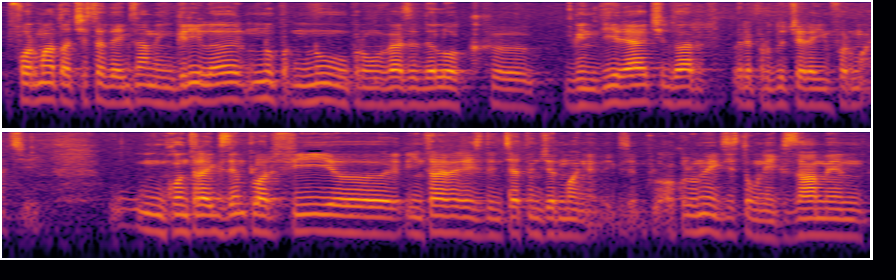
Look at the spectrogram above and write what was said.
formatul acesta de examen grilă nu, nu promovează deloc uh, gândirea, ci doar reproducerea informației. Un contraexemplu ar fi uh, intrarea rezidențiată în Germania, de exemplu. Acolo nu există un examen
